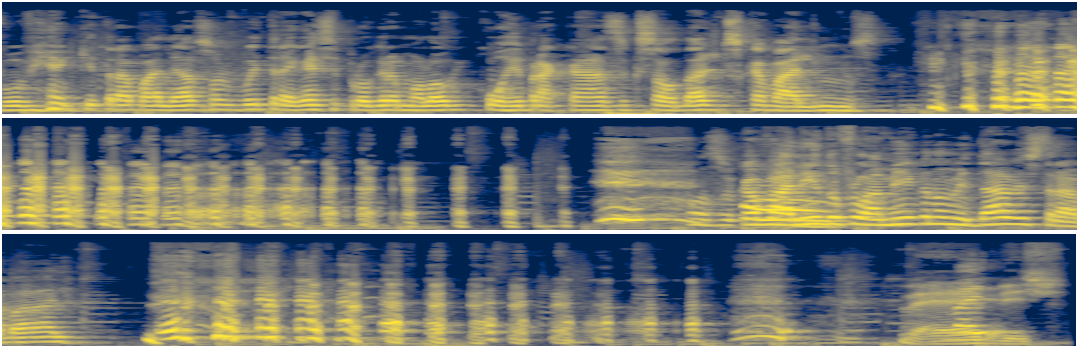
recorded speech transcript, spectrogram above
vou vir aqui trabalhar, só vou entregar esse programa logo e correr pra casa. Que saudade dos cavalinhos. Nossa, o cavalinho do Flamengo não me dava esse trabalho. É, Mas... bicho.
